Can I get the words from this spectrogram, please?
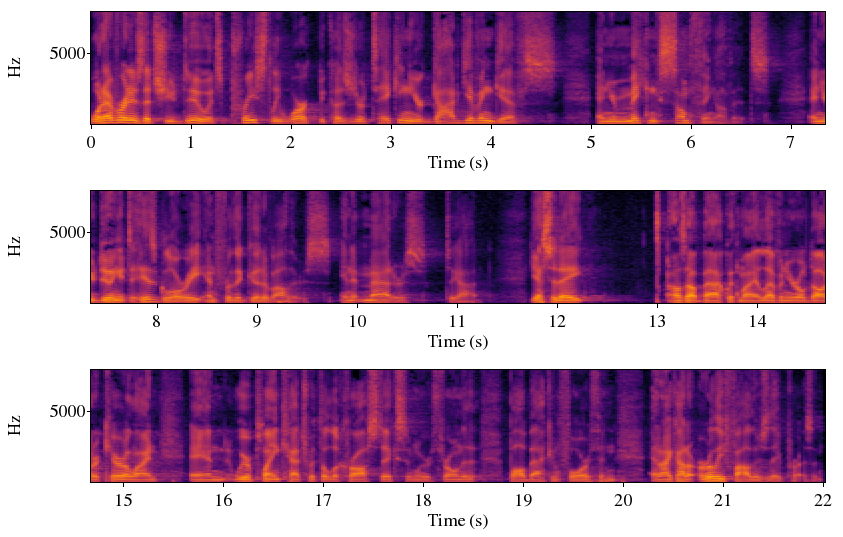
whatever it is that you do, it's priestly work because you're taking your God given gifts and you're making something of it and you're doing it to His glory and for the good of others. And it matters to God. Yesterday, I was out back with my 11 year old daughter, Caroline, and we were playing catch with the lacrosse sticks and we were throwing the ball back and forth. And, and I got an early Father's Day present.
